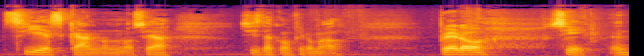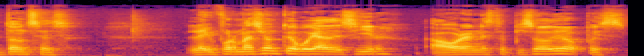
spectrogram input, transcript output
sí es canon, o sea, sí está confirmado. Pero sí, entonces, la información que voy a decir ahora en este episodio, pues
